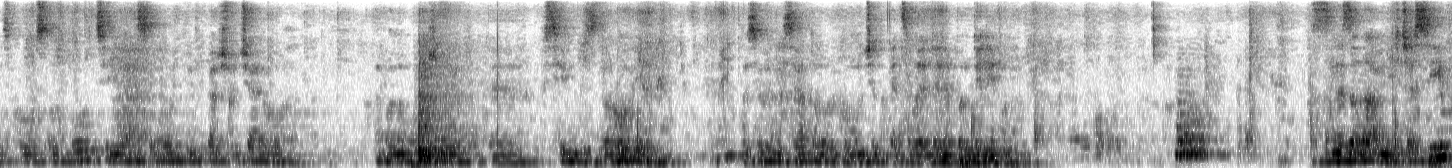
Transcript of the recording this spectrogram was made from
військовослужбовці. Я сьогодні в першу чергу напевно бажаю е, всім здоров'я. Бо сьогодні свято великомученика цілителя Пантелеймона. З незадавніх часів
